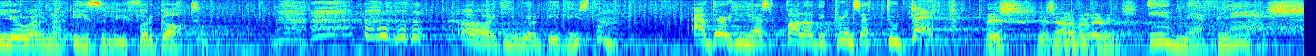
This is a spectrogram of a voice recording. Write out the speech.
You are not easily forgotten. Oh, he will be this time. After he has followed the princess to death. This is Anna Valerious? In the flesh.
